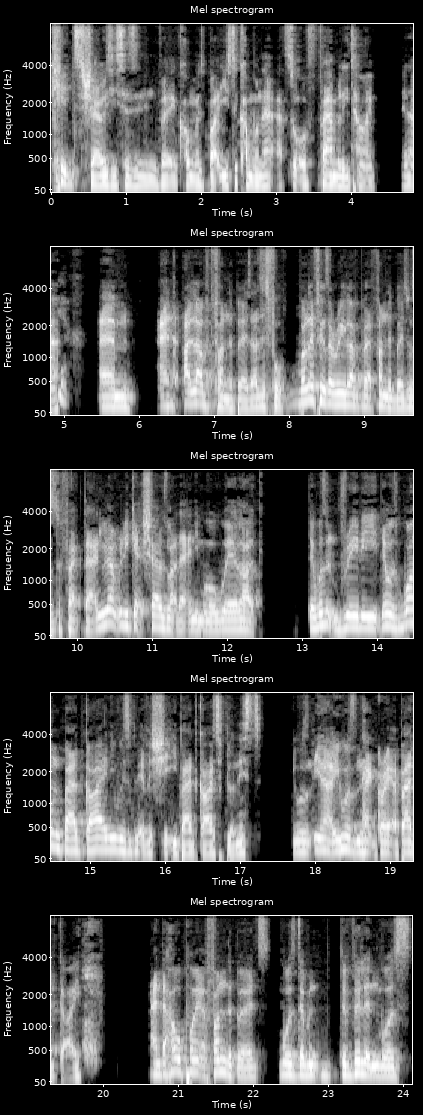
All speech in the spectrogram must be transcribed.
kids shows. He says in inverted commas, but used to come on at, at sort of family time, you know. Yeah. Um, and I loved Thunderbirds. I just thought one of the things I really loved about Thunderbirds was the fact that, and you don't really get shows like that anymore, where like there wasn't really there was one bad guy and he was a bit of a shitty bad guy to be honest he wasn't you know he wasn't that great a bad guy and the whole point of thunderbirds was that the villain was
